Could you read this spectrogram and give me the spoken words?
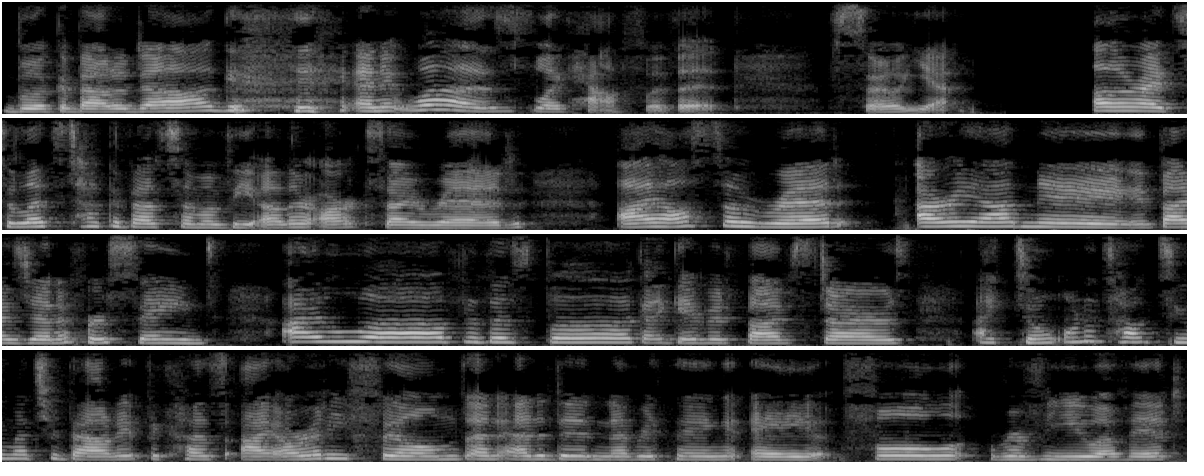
book about a dog, and it was like half of it. So, yeah. Alright, so let's talk about some of the other arcs I read. I also read Ariadne by Jennifer Saint. I loved this book. I gave it five stars. I don't want to talk too much about it because I already filmed and edited and everything a full review of it,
